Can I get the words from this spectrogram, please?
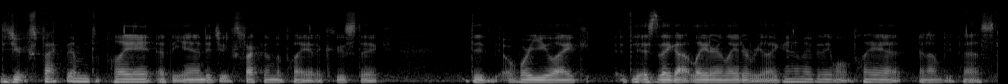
Did you expect them to play it at the end? Did you expect them to play it acoustic? Did were you like? As they got later and later, were you like, oh, maybe they won't play it, and I'll be pissed?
